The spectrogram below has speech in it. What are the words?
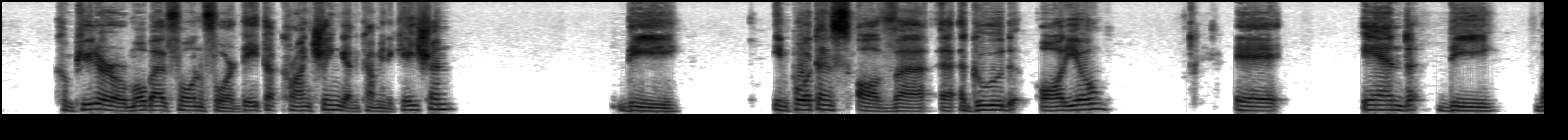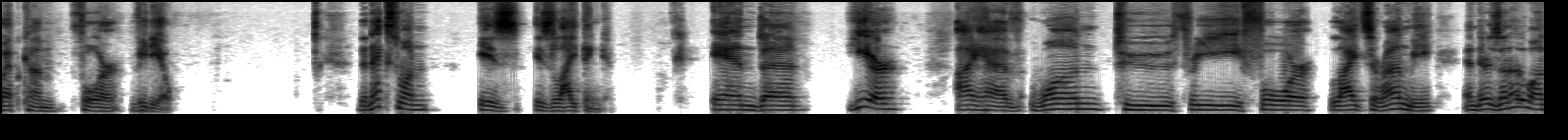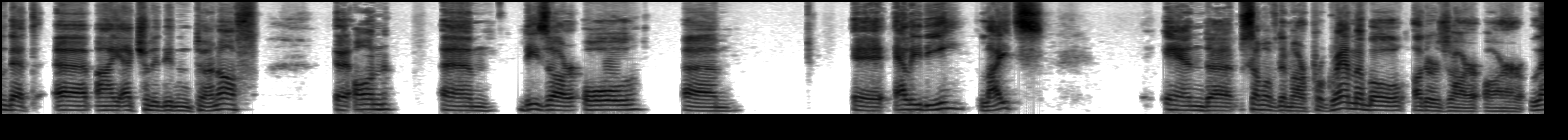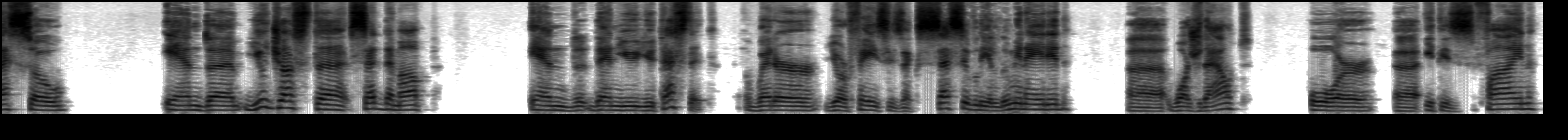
computer or mobile phone for data crunching and communication, the importance of uh, a good audio, uh, and the webcam for video. The next one is, is lighting. And uh, here I have one, two, three, four lights around me. And there's another one that uh, I actually didn't turn off uh, on. Um, these are all um, uh, LED lights and uh, some of them are programmable, others are, are less so. And uh, you just uh, set them up and then you, you test it whether your face is excessively illuminated, uh, washed out, or uh, it is fine.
